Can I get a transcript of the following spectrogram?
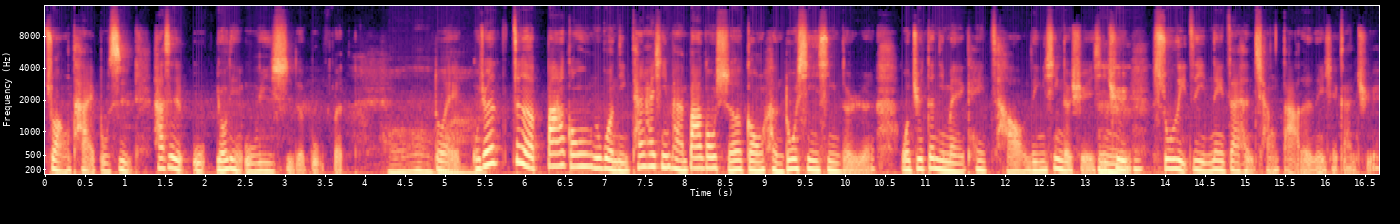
状态，不是，它是无有点无意识的部分。哦，对，我觉得这个八宫，如果你摊开星盘，八宫十二宫很多星星的人，我觉得你们也可以朝灵性的学习去梳理自己内在很强大的那些感觉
